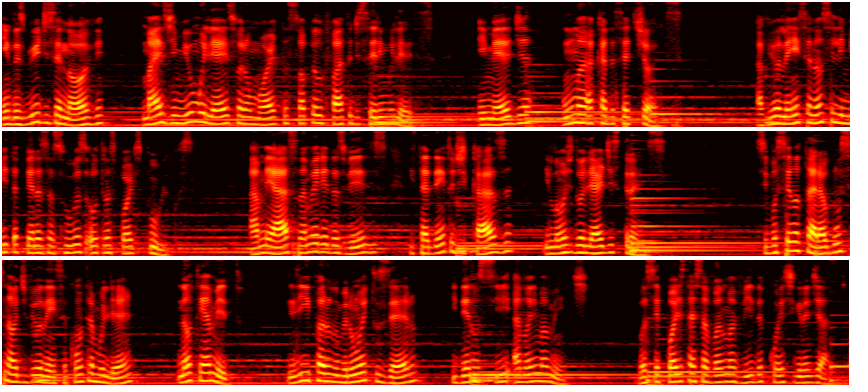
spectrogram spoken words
Em 2019, mais de mil mulheres foram mortas só pelo fato de serem mulheres, em média, uma a cada sete horas. A violência não se limita apenas às ruas ou transportes públicos. A ameaça, na maioria das vezes, está dentro de casa e longe do olhar de estranhos. Se você notar algum sinal de violência contra a mulher, não tenha medo. Ligue para o número 180 e denuncie anonimamente. Você pode estar salvando uma vida com este grande ato.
